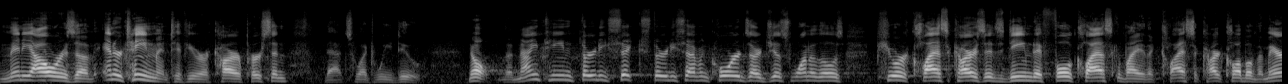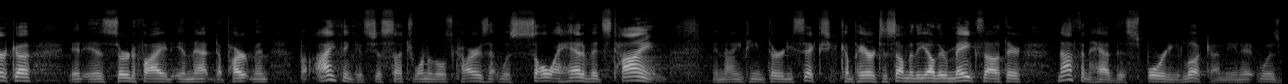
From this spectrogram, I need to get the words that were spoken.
many hours of entertainment if you're a car person. That's what we do. No, the 1936, 37 Cords are just one of those pure classic cars. It's deemed a full classic by the Classic Car Club of America. It is certified in that department, but I think it's just such one of those cars that was so ahead of its time in 1936. Compared to some of the other makes out there, nothing had this sporty look. I mean, it was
